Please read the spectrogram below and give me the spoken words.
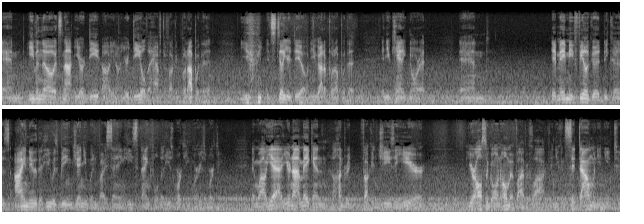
and even though it's not your deal, uh, you know, your deal to have to fucking put up with it, you it's still your deal. You got to put up with it, and you can't ignore it. And it made me feel good because I knew that he was being genuine by saying he's thankful that he's working where he's working. And while yeah, you're not making a hundred fucking G's a year, you're also going home at five o'clock, and you can sit down when you need to,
